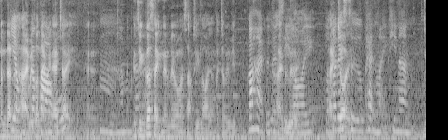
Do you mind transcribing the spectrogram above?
มันดันเกี่ยวกับหายไปตอนไหนกระเป๋า ไม่แน่ใจเอออืมแล้วมันจริงๆก็ใส่เงินไปประมาณ 3 4 0 0ก็จะไม่ผิด ก็หายไปเลยหายไปสี่เลยร้อยแล้วหายก็ได้จ้อย ซื้อแผ่นใหม่ที่นั่น จ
